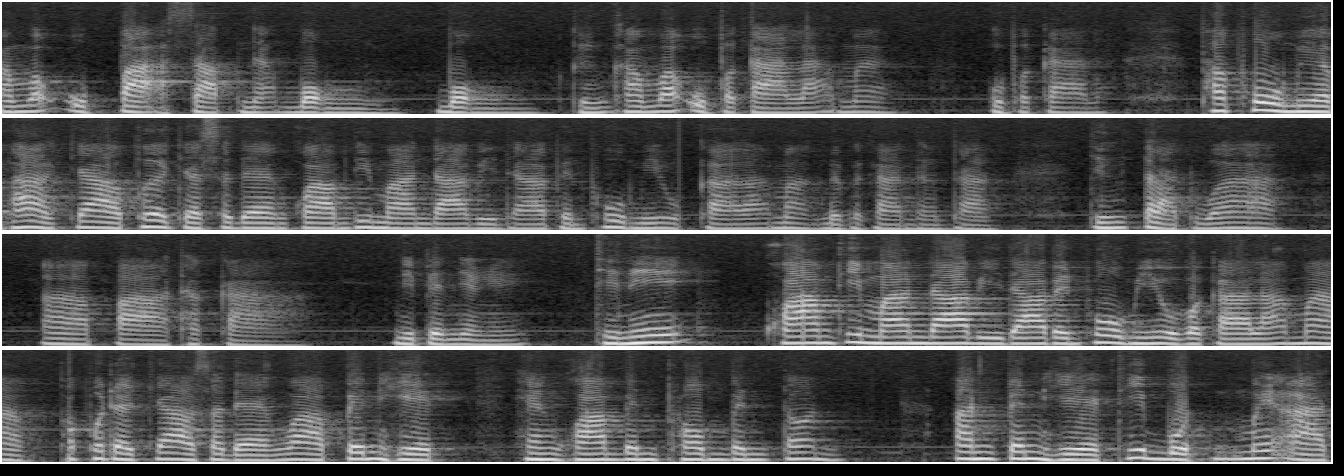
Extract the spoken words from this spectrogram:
คำว่าอุปะศัพท์เนี่ยบ่งบ่งถึงคำว่าอุปการะมาก อุปการะพระผู้มีพระภาคเจ้าเพื่อจะแสดงความที่มารดาบิดาเป็นผู้มีอุปการะมากโดยประการต่างๆ จึงตรัสว่าอาปาทกา นี่เป็นอย่างนี้ ทีนี้ความที่มารดาบิดาเป็นผู้มีอุปการะมาก พระพุทธเจ้าแสดงว่าเป็นเหตุแห่งความเป็นพรหมเป็นต้น อันเป็นเหตุที่บุตรไม่อาจ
